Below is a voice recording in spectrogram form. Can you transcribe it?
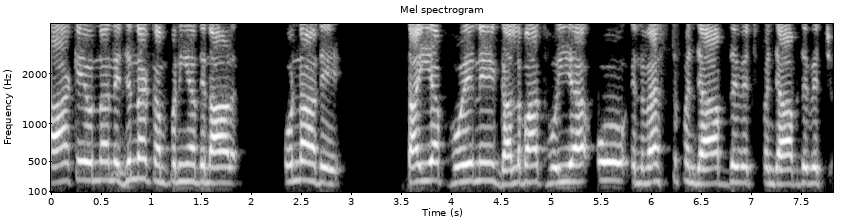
ਆ ਕੇ ਉਹਨਾਂ ਨੇ ਜਿਨ੍ਹਾਂ ਕੰਪਨੀਆਂ ਦੇ ਨਾਲ ਉਹਨਾਂ ਦੇ ਟਾਈ ਅਪ ਹੋਏ ਨੇ, ਗੱਲਬਾਤ ਹੋਈ ਆ, ਉਹ ਇਨਵੈਸਟ ਪੰਜਾਬ ਦੇ ਵਿੱਚ, ਪੰਜਾਬ ਦੇ ਵਿੱਚ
